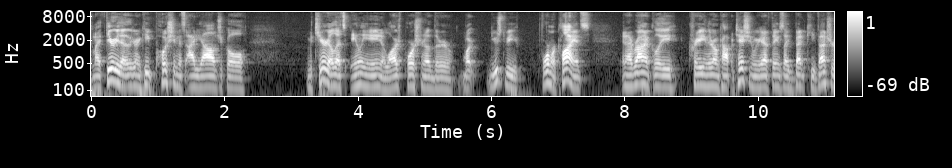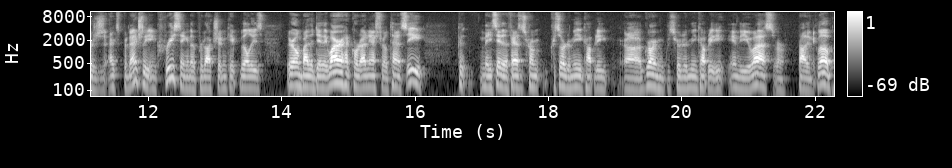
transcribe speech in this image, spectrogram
my theory that they're going to keep pushing this ideological material that's alienating a large portion of their what used to be former clients, and ironically creating their own competition. We have things like Bentkey Ventures exponentially increasing their production capabilities. They're owned by the Daily Wire, headquartered out in Nashville, Tennessee. They say they're the fastest growing conservative media company, uh, growing conservative media company in the U.S. or probably in the globe.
